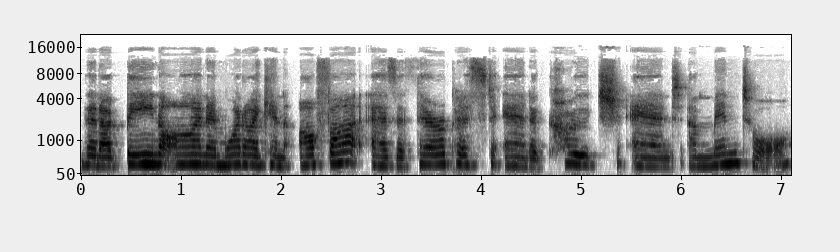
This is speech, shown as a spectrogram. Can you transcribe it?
that I've been on and what I can offer as a therapist and a coach and a mentor,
